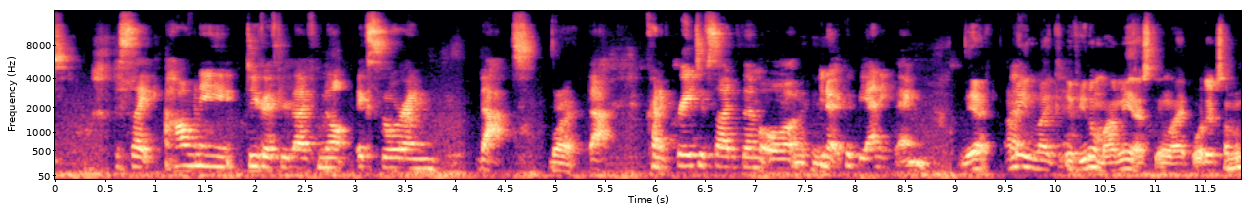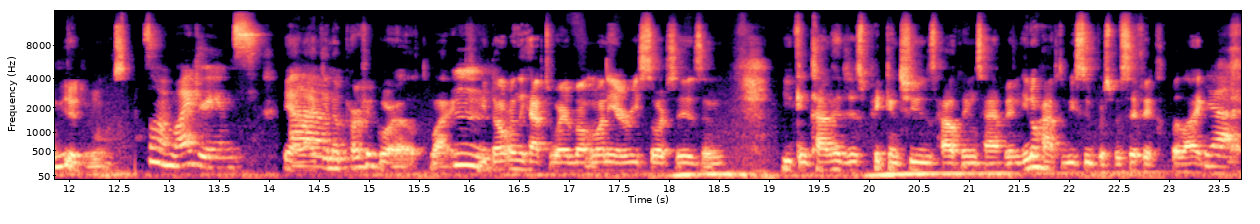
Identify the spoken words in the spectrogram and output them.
it's like how many do you go through life not exploring that Right. that kind of creative side of them or Mhm. you know it could be anything Yeah. I mean, like, if you don't mind me asking, like, what are some of your dreams? some of my dreams Yeah, like in a Um, perfect world, like Mm. you don't really have to worry about money or resources, and you can kind of just pick and choose how things happen. You don't have to be super specific, but like, yeah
